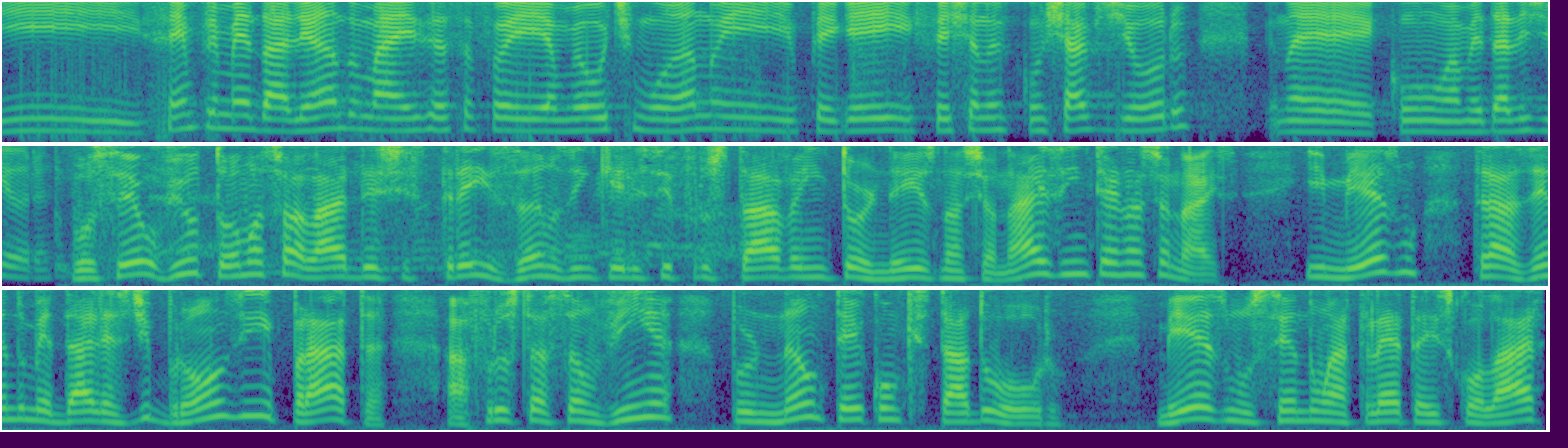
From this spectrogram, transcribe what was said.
e sempre medalhando, mas essa foi o meu último ano e peguei fechando com chave de ouro, né, com a medalha de ouro. Você ouviu Thomas falar destes três anos em que ele se frustrava em torneios nacionais e internacionais e mesmo trazendo medalhas de bronze e prata, a frustração vinha por não ter conquistado o ouro. Mesmo sendo um atleta escolar,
